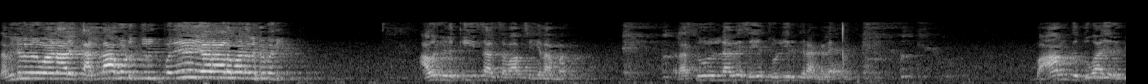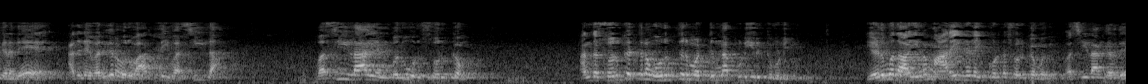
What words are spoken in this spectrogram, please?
நபிகள் பெருமானாருக்கு அல்லாஹ் கொடுத்திருப்பதே ஏராளமான வெகுமதி. அவர்களுக்கு ஈசால் சவாப் செய்யலாமா? ரசூலுல்லாவே செய்ய சொல்லி இருக்கிறாங்களே துவா இருக்கிறதே. அதில் வருகிற ஒரு வார்த்தை வசீலா. வசீலா என்பது ஒரு சொர்க்கம். அந்த சொர்க்கத்துல ஒருத்தர் மட்டும்தான் குடியிருக்க முடியும். எழுபதாயிரம் அறைகளை கொண்ட சொர்க்கம் அது. வசீலாங்கிறது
